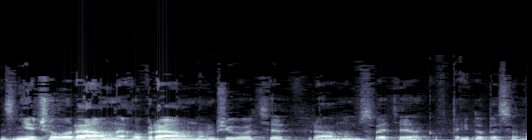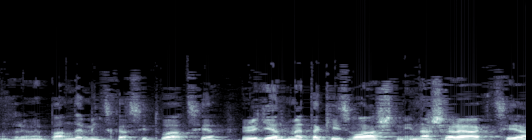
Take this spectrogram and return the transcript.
z niečoho reálneho v reálnom živote, v reálnom svete, ako v tej dobe samozrejme pandemická situácia. Ľudia sme takí zvláštni. Naša reakcia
